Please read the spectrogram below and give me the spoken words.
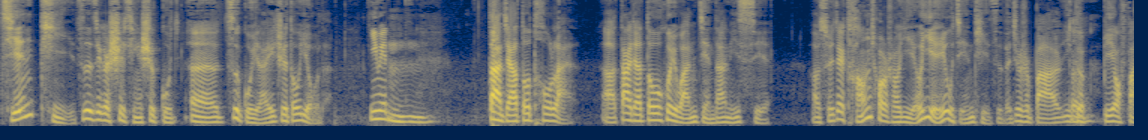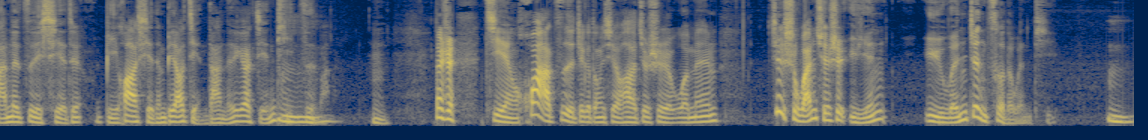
简体字这个事情是古呃自古以来一直都有的，因为嗯大家都偷懒啊，大家都会往简单里写啊，所以在唐朝的时候也有也有简体字的，就是把一个比较繁的字写成笔画写成比较简单的，这个叫简体字嘛。嗯，但是简化字这个东西的话，就是我们这是完全是语言。语文政策的问题，嗯，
